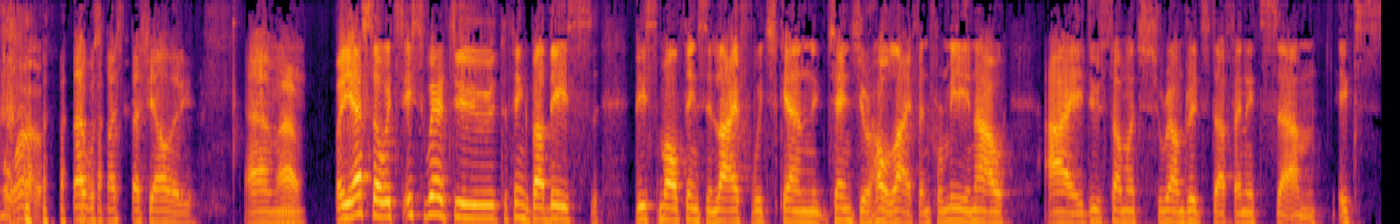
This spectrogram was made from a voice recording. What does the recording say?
Oh, wow. that was my specialty. Um, Wow. But yeah, so it's it's weird to to think about these these small things in life which can change your whole life. And for me now, I do so much Real Madrid stuff, and it's um it's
